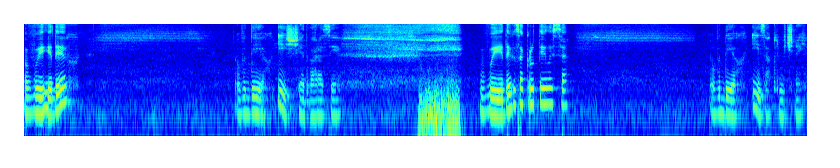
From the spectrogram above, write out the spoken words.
Видих. Вдих. І ще два рази. Видих, закрутилися. Вдих і заключний.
